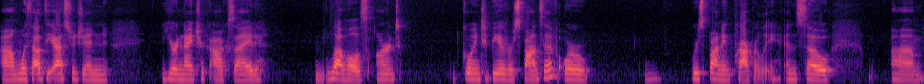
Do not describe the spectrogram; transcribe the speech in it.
Um, without the estrogen, your nitric oxide levels aren't going to be as responsive or responding properly. And so, um,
